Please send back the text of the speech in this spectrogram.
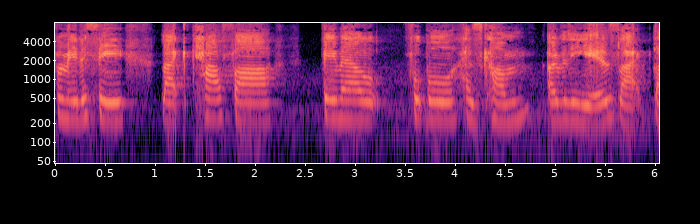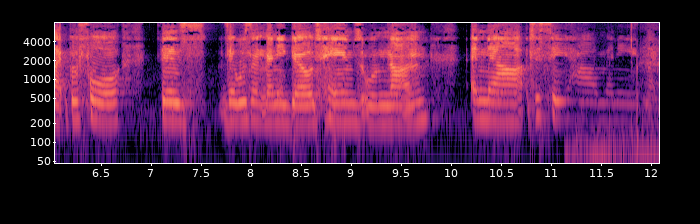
for me to see like how far female football has come over the years. Like like before, there's there wasn't many girl teams or none, and now to see how many like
